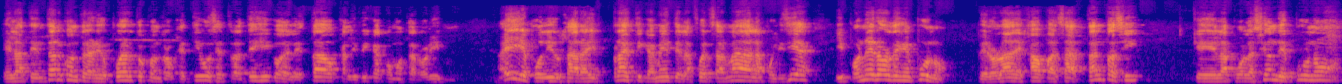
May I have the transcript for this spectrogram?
el atentar contra aeropuertos, contra objetivos estratégicos del Estado, califica como terrorismo. Ahí he podido usar ahí prácticamente la Fuerza Armada, la policía y poner orden en Puno, pero lo ha dejado pasar. Tanto así que la población de Puno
